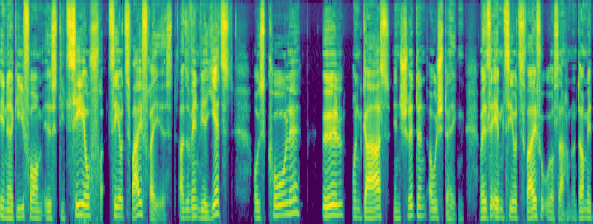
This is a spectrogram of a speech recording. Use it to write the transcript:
Energieform ist, die CO2-frei ist. Also wenn wir jetzt aus Kohle, Öl und Gas in Schritten aussteigen, weil sie eben CO2 verursachen und damit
